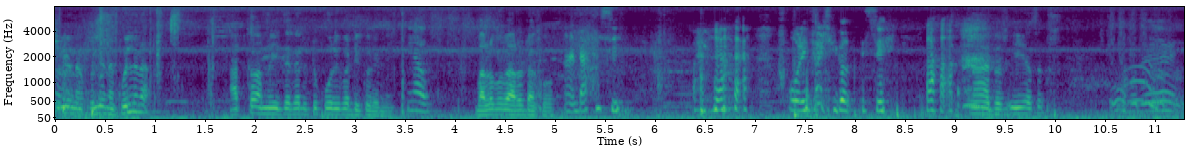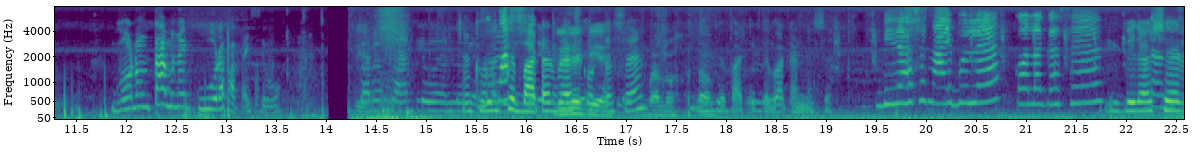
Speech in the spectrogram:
খুলে না খুলে না খুলে না। আটকাও আমি এই জায়গাটা একটু পরিপাটি করে নিই। নাও। ভালোভাবে আরও ডাকো। ডাকিছি পরিপাটি করতেছে। না এটা ই আছে। গরমটা মানে কুয়োরা ফাটাইছে ও। এখন হচ্ছে বাটার ব্রাশ করতেছে। ভালো এই যে বাটিতে বাটার নিছে। বিরাসে নাই বলে কলা গাছে বিরাসের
